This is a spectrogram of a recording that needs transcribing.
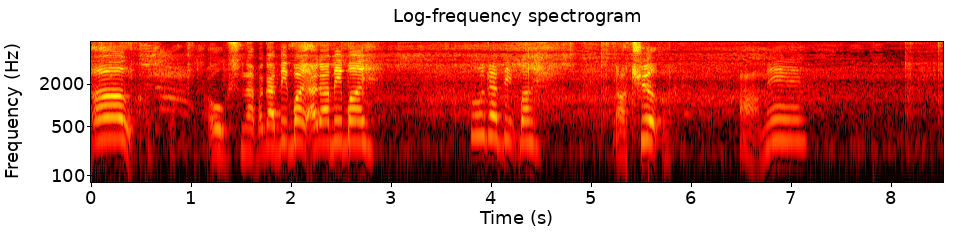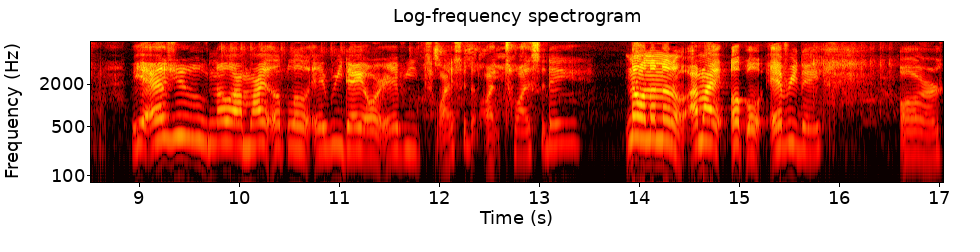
Oh! Oh, snap. I got big boy. I got big boy. Oh, I got big boy. Y'all trip. Oh, man. Yeah, as you know, I might upload every day or every twice a day. Like, twice a day. No, no, no, no. I might upload every day or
